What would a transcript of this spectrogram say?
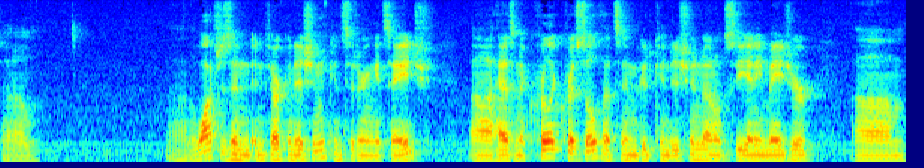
So, uh, the watch is in, in, fair condition considering its age. Uh, has an acrylic crystal that's in good condition. I don't see any major um,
